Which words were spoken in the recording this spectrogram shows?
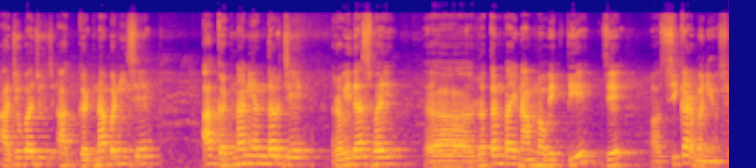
આજુબાજુ જ આ ઘટના બની છે. આ ઘટનાની અંદર જે રવિદાસભાઈ રતનભાઈ નામનો વ્યક્તિએ જે શિકાર બન્યો છે.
